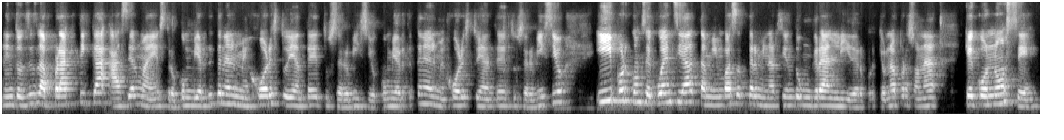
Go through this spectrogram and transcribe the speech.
Entonces la práctica hace al maestro. Conviértete en el mejor estudiante de tu servicio, conviértete en el mejor estudiante de tu servicio y por consecuencia también vas a terminar siendo un gran líder, porque una persona que conoce,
